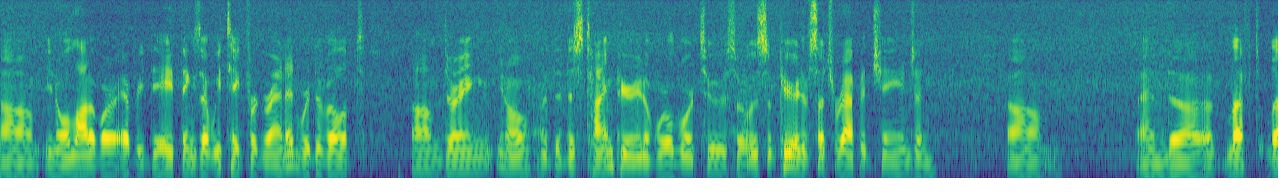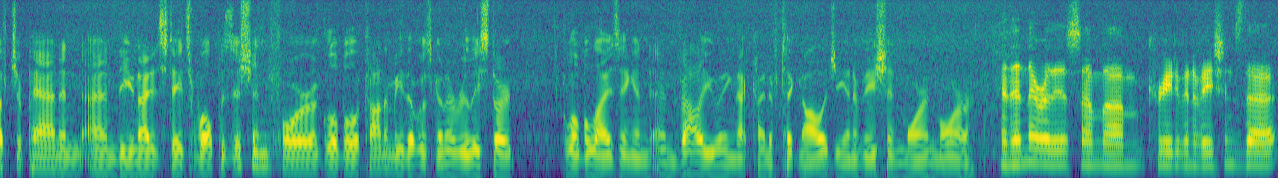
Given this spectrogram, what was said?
um, you know, a lot of our everyday things that we take for granted were developed um, during, you know, this time period of World War II. So it was a period of such rapid change and um, and uh, left left Japan and, and the United States well positioned for a global economy that was going to really start globalizing and, and valuing that kind of technology innovation more and more. And then there were some um, creative innovations that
